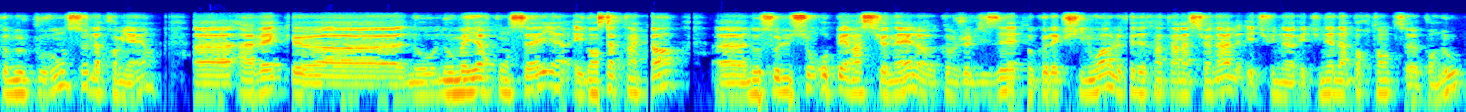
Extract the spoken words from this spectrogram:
comme nous le pouvons, ceux de la première, avec nos, meilleurs conseils et, dans certains cas, nos solutions opérationnelles. Comme je le disais, nos collègues chinois, le fait d'être international est une, est une aide importante pour nous.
